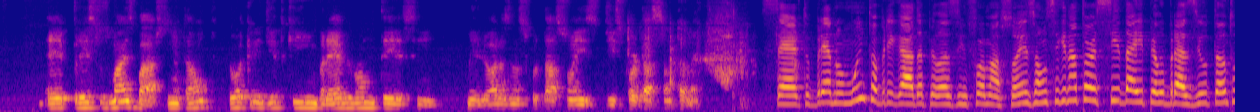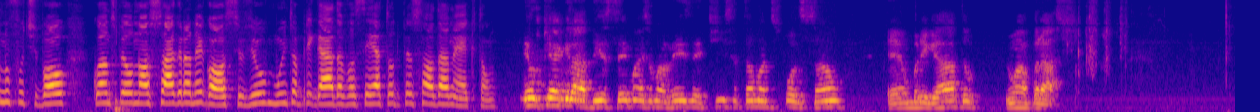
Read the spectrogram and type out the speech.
é, preços mais baixos. Então, eu acredito que em breve vamos ter assim, melhoras nas cotações de exportação também. Certo. Breno, muito obrigada pelas informações. Vamos seguir na torcida aí pelo Brasil, tanto no futebol quanto pelo nosso agronegócio, viu? Muito obrigada a você e a todo o pessoal da Necton. Eu que agradeço aí mais uma vez, Letícia. Estamos à disposição. É, obrigado e um abraço.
